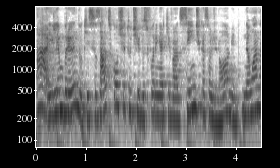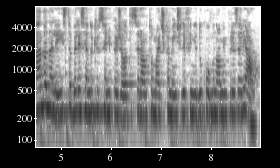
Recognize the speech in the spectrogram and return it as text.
Ah, e lembrando que se os atos constitutivos forem arquivados sem indicação de nome, não há nada na lei estabelecendo que o CNPJ será automaticamente definido como nome empresarial.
